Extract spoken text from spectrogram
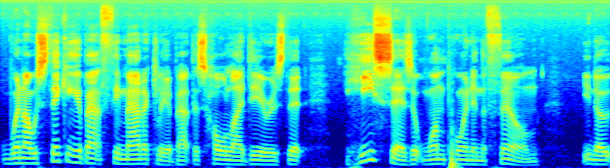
when I was thinking about thematically about this whole idea, is that he says at one point in the film you know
